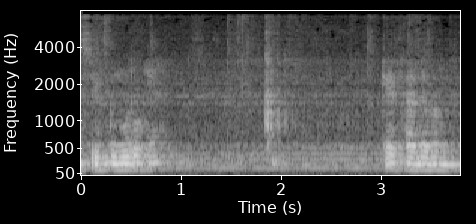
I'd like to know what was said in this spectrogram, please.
Masih gemuruh ya. Kayak ada bang.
